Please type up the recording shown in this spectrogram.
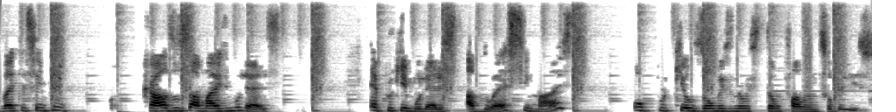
vai ter sempre casos a mais de mulheres. É porque mulheres adoecem mais ou porque os homens não estão falando sobre isso?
